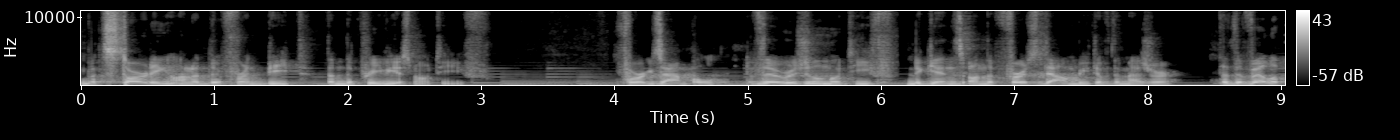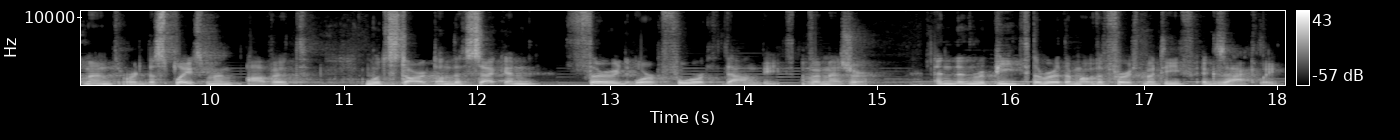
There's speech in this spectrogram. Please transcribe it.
but starting on a different beat than the previous motif. For example, if the original motif begins on the first downbeat of the measure, the development or displacement of it would start on the second, third, or fourth downbeat of a measure, and then repeat the rhythm of the first motif exactly.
